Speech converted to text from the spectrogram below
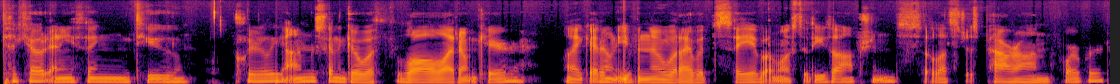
pick out anything too clearly. I'm just gonna go with lol, I don't care. Like, I don't even know what I would say about most of these options, so let's just power on forward.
